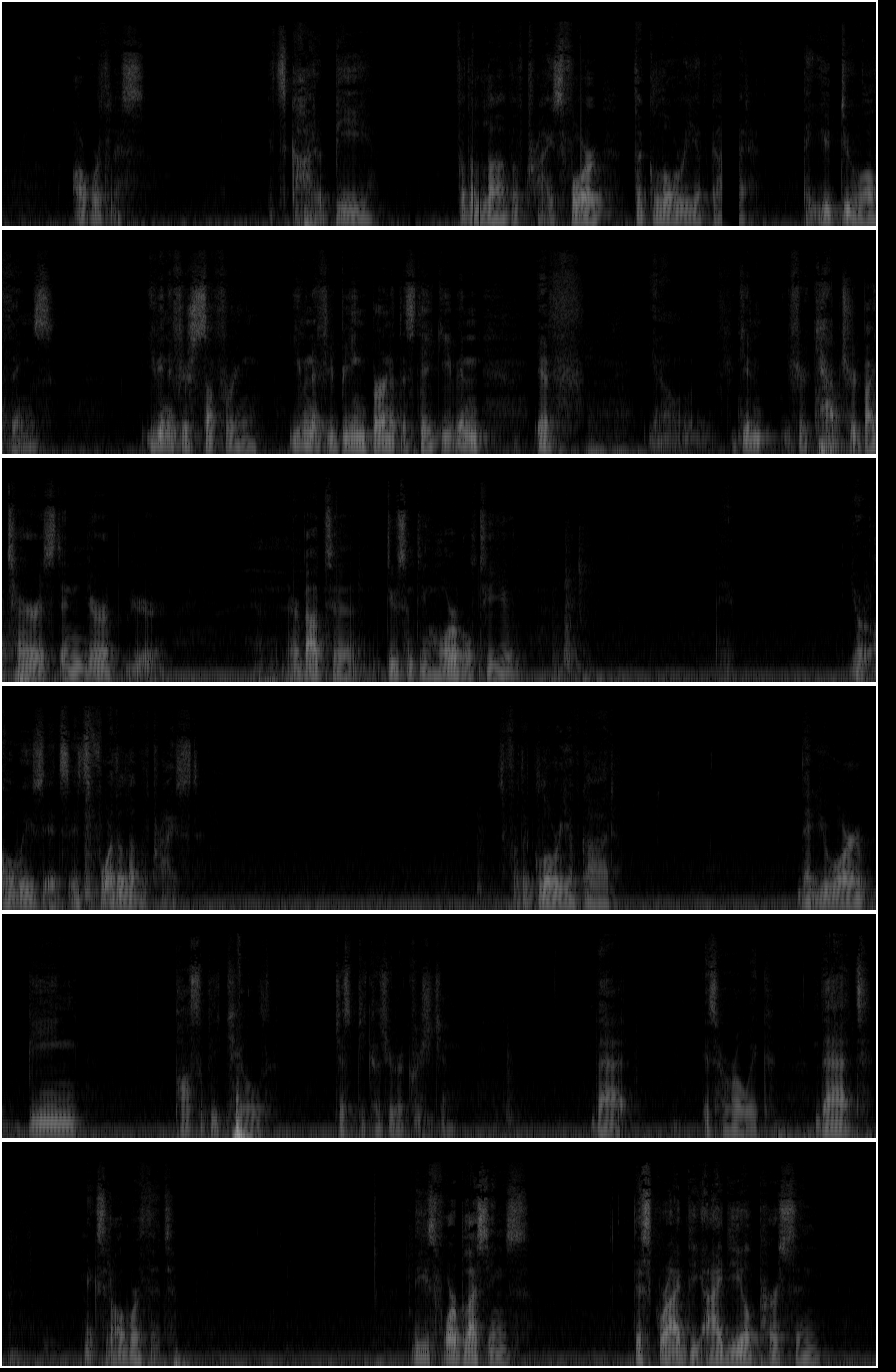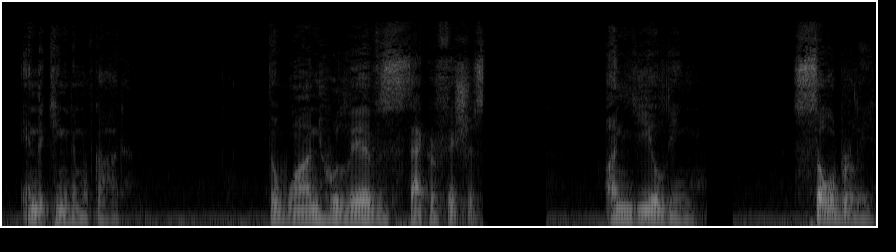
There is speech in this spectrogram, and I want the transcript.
are worthless. It's got to be for the love of Christ, for the glory of God, that you do all things. Even if you're suffering, even if you're being burned at the stake, even if you know if you're, getting, if you're captured by terrorists and you're you're they're about to do something horrible to you. You're always it's it's for the love of Christ. It's for the glory of God that you are being possibly killed just because you're a Christian. That is heroic. That makes it all worth it. These four blessings describe the ideal person in the kingdom of God the one who lives sacrificious, unyielding, soberly,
